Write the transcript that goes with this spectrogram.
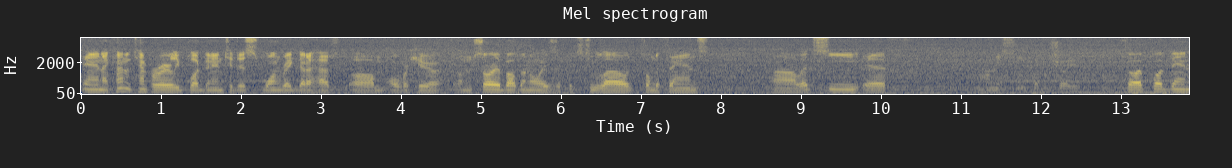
and I kind of temporarily plugged it into this one rig that I have um, over here. I'm sorry about the noise if it's too loud from the fans. Uh, let's see if, let me see if I can show you. So I plugged in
